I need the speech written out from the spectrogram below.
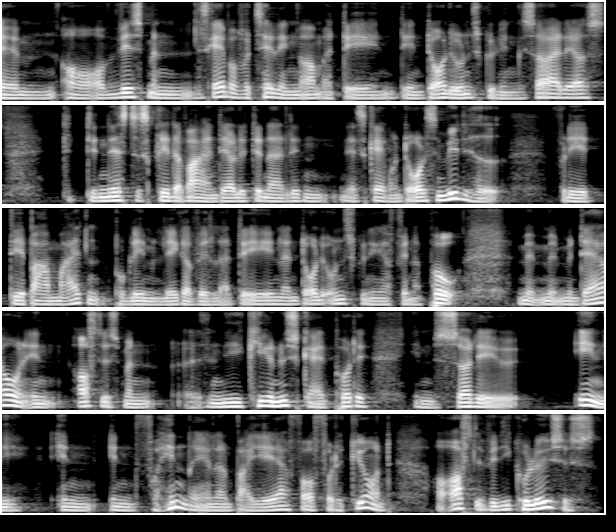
Øhm, og, og hvis man skaber fortællingen om, at det er, en, det er en dårlig undskyldning, så er det også det, det næste skridt af vejen, det er jo lidt den her, lidt en, jeg skaber en dårlig samvittighed, fordi det er bare mig, den problemet ligger vel, at det er en eller anden dårlig undskyldning, jeg finder på. Men, men, men det er jo en, ofte, hvis man altså lige kigger nysgerrigt på det, jamen, så er det jo egentlig en, en forhindring eller en barriere for at få det gjort, og ofte vil de kunne løses.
